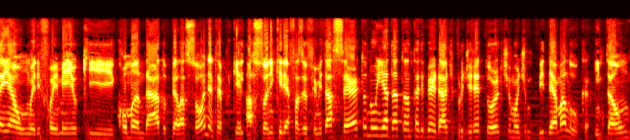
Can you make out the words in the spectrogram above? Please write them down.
Homem-Aranha 1 ele foi meio que comandado pela Sony, até porque a Sony queria fazer o filme dar certo, não ia dar tanta liberdade pro diretor que tinha um monte de ideia maluca. Então,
